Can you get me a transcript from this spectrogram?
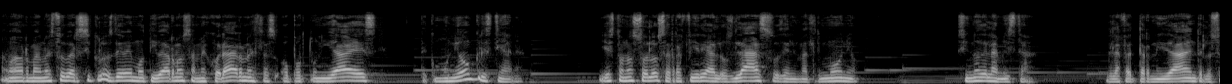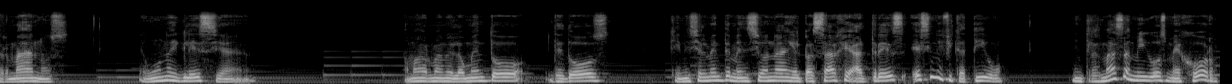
Amado hermano, estos versículos deben motivarnos a mejorar nuestras oportunidades de comunión cristiana. Y esto no solo se refiere a los lazos del matrimonio, sino de la amistad, de la fraternidad entre los hermanos, en una iglesia. Amado hermano, el aumento de dos que inicialmente menciona en el pasaje a tres es significativo. Mientras más amigos, mejor.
